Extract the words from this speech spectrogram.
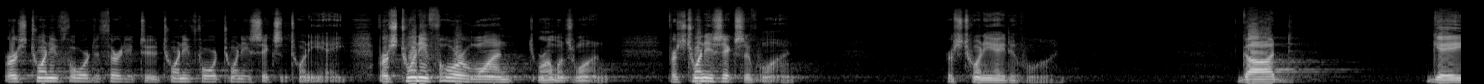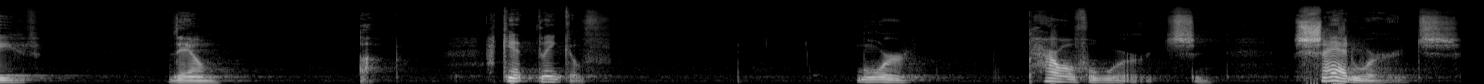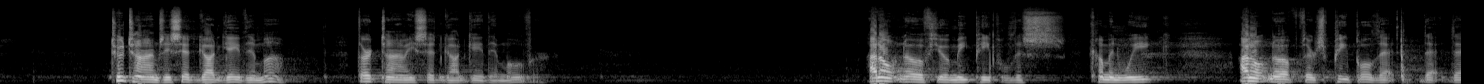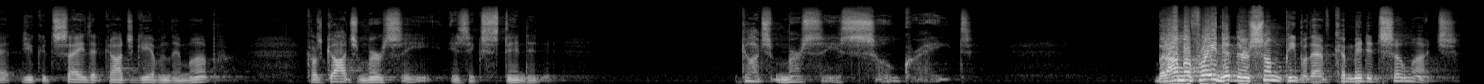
Verse 24 to 32, 24, 26, and 28. Verse 24, 1, Romans 1. Verse 26 of 1. Verse 28 of 1. God gave them up. I can't think of more powerful words and sad words. Two times he said God gave them up. Third time he said God gave them over. I don't know if you'll meet people this coming week. I don't know if there's people that, that, that you could say that God's given them up because God's mercy is extended. God's mercy is so great. But I'm afraid that there's some people that have committed so much,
